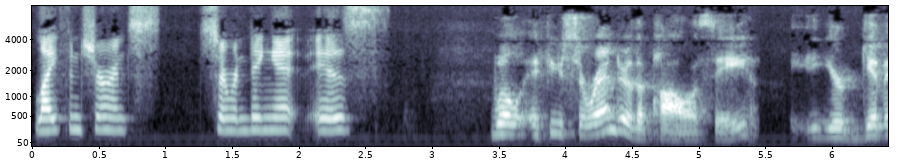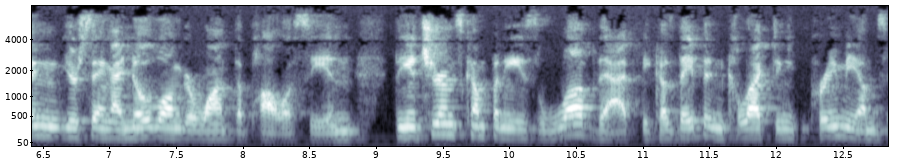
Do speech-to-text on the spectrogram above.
life insurance surrendering it is? Well, if you surrender the policy, you're giving, you're saying, I no longer want the policy. And the insurance companies love that because they've been collecting premiums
